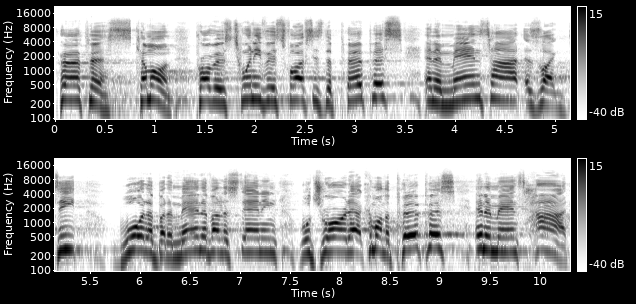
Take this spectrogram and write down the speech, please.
purpose. Come on. Proverbs 20 verse 5 says the purpose in a man's heart is like deep water but a man of understanding will draw it out. Come on, the purpose in a man's heart.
